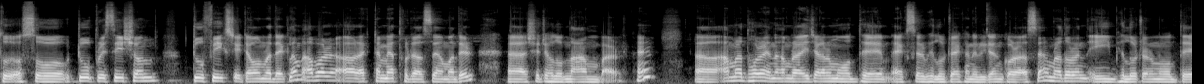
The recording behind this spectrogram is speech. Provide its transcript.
তো so to precision to fixed এটাও আমরা দেখলাম। আবার আর একটা মেথড আছে আমাদের সেটা হলো নাম্বার হ্যাঁ? আমরা ধরেন আমরা এই জায়গার মধ্যে এক্সের ভ্যালুটা এখানে রিটার্ন করা আছে। আমরা ধরেন এই ভ্যালুটার মধ্যে,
